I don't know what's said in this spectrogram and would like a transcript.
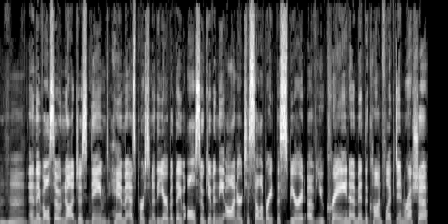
Mm-hmm. And they've also not just named him as Person of the Year, but they've also given the honor to celebrate the spirit of Ukraine amid the conflict in Russia.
